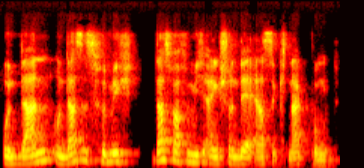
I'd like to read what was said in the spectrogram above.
und dann, und das ist für mich, das war für mich eigentlich schon der erste Knackpunkt.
